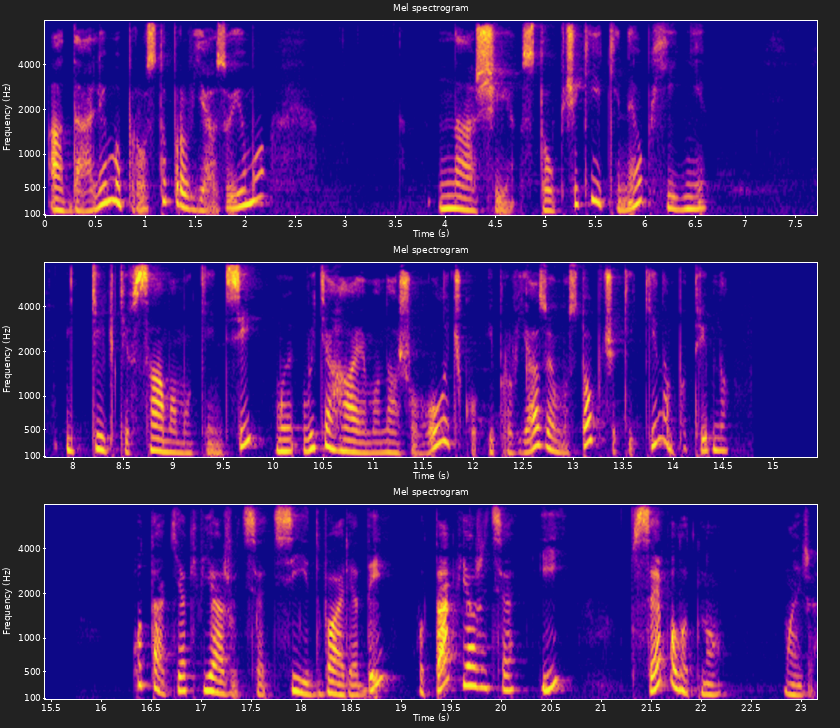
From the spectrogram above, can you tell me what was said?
А далі ми просто пров'язуємо наші стовпчики, які необхідні. І тільки в самому кінці ми витягаємо нашу голочку і пров'язуємо стовпчики, які нам потрібно. Отак, як в'яжуться ці два ряди, отак в'яжеться і все полотно майже.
